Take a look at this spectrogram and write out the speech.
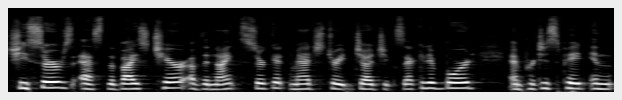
She serves as the vice chair of the Ninth Circuit Magistrate Judge Executive Board and participate in,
